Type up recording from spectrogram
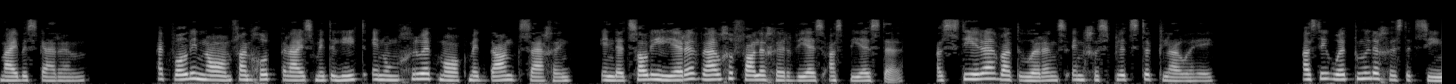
my beskerm. Ik wil die naam van God prijs met de lied en om groot maak met dankzegging, en dit zal die Heere welgevalliger wees als beeste, als stieren wat oorings en gesplitste klauwen het. Als die ootmoedig is dit sien,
